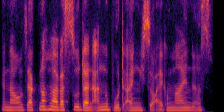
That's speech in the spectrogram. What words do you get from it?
genau, sag noch mal, was so dein Angebot eigentlich so allgemein ist.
